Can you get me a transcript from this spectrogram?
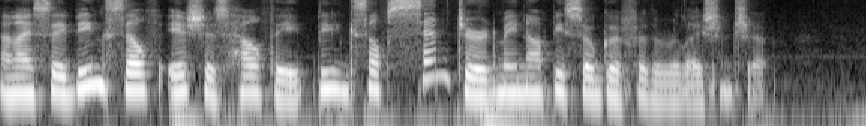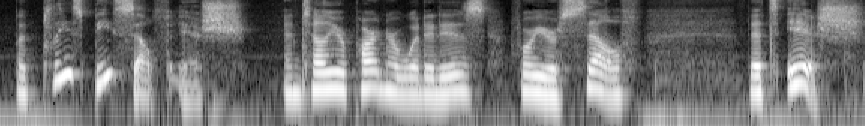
And I say, being selfish is healthy. Being self centered may not be so good for the relationship. But please be selfish and tell your partner what it is for yourself that's ish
